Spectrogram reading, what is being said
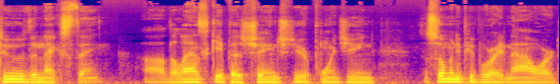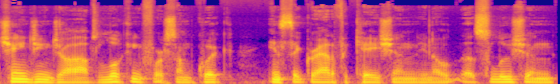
do the next thing. Uh, the landscape has changed, to your point, Gene. So many people right now are changing jobs, looking for some quick, instant gratification, you know, a solution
